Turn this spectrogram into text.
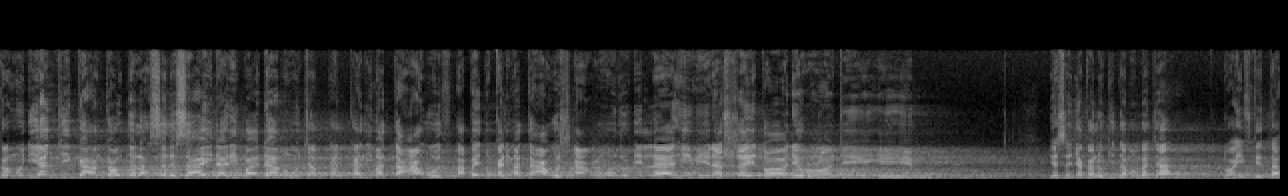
Kemudian jika engkau telah selesai daripada mengucapkan kalimat ta'awuz. Apa itu kalimat ta'awuz? A'udzu billahi minasyaitonir rajim. Biasanya kalau kita membaca doa iftitah,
